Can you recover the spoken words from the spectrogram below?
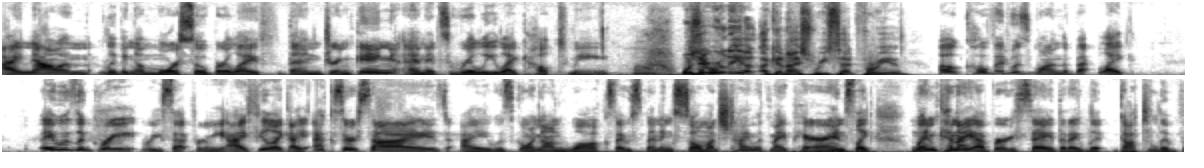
I now am living a more sober life than drinking and it's really like helped me. was it really a, like a nice reset for you Oh, COVID was one of the best like it was a great reset for me. I feel like I exercised. I was going on walks. I was spending so much time with my parents. Like, when can I ever say that I li- got to live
